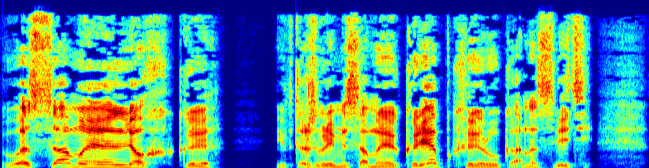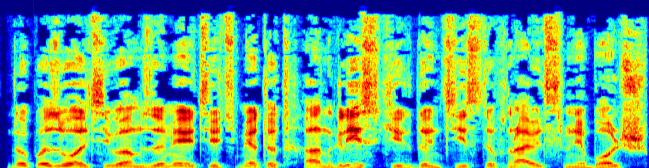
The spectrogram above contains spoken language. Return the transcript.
у вас самая легкая и в то же время самая крепкая рука на свете. Но позвольте вам заметить, метод английских дантистов нравится мне больше.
